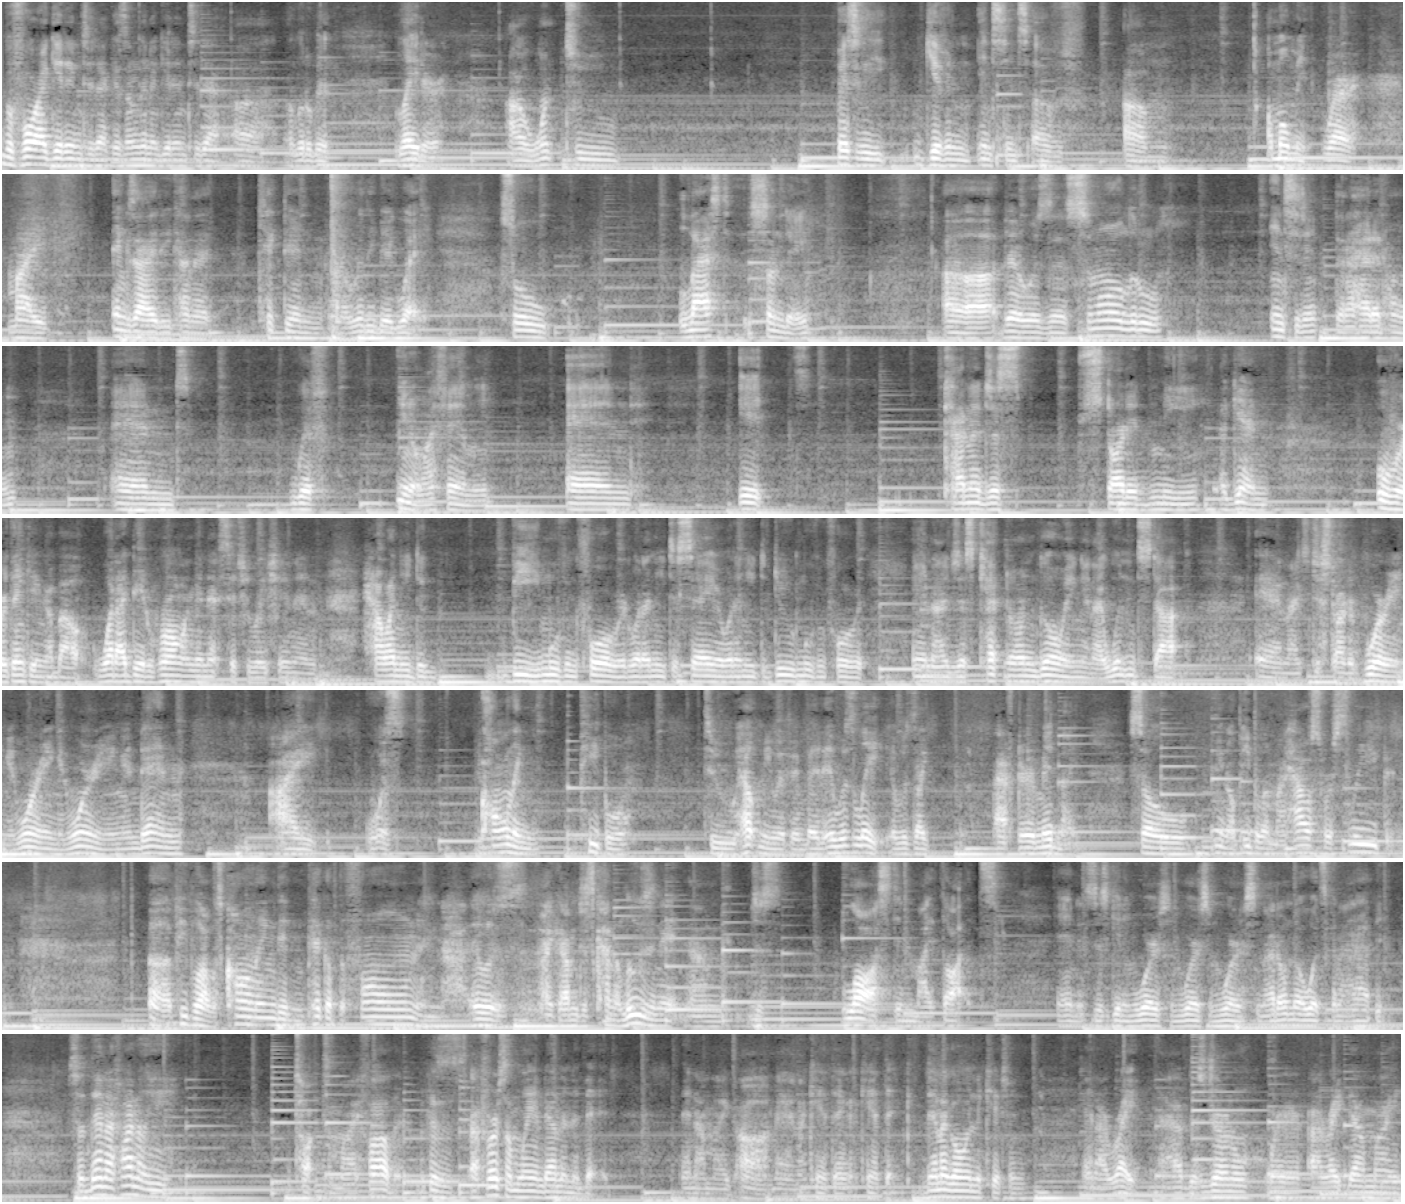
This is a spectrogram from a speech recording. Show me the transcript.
before I get into that because I'm gonna get into that uh, a little bit later I want to basically give an instance of um, a moment where my anxiety kind of kicked in in a really big way. So last Sunday, uh, there was a small little incident that I had at home, and with you know my family, and it kind of just started me again overthinking about what I did wrong in that situation and how I need to be moving forward, what I need to say or what I need to do moving forward. And I just kept on going and I wouldn't stop. And I just started worrying and worrying and worrying. And then I was calling people to help me with it, but it was late. It was like after midnight. So, you know, people in my house were asleep and uh, people I was calling didn't pick up the phone and it was like I'm just kind of losing it and I'm just lost in my thoughts and it's just getting worse and worse and worse and I don't know what's to happen. So then I finally talked to my father because at first I'm laying down in the bed and I'm like, oh man, I can't think, I can't think. Then I go in the kitchen and I write. I have this journal where I write down my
